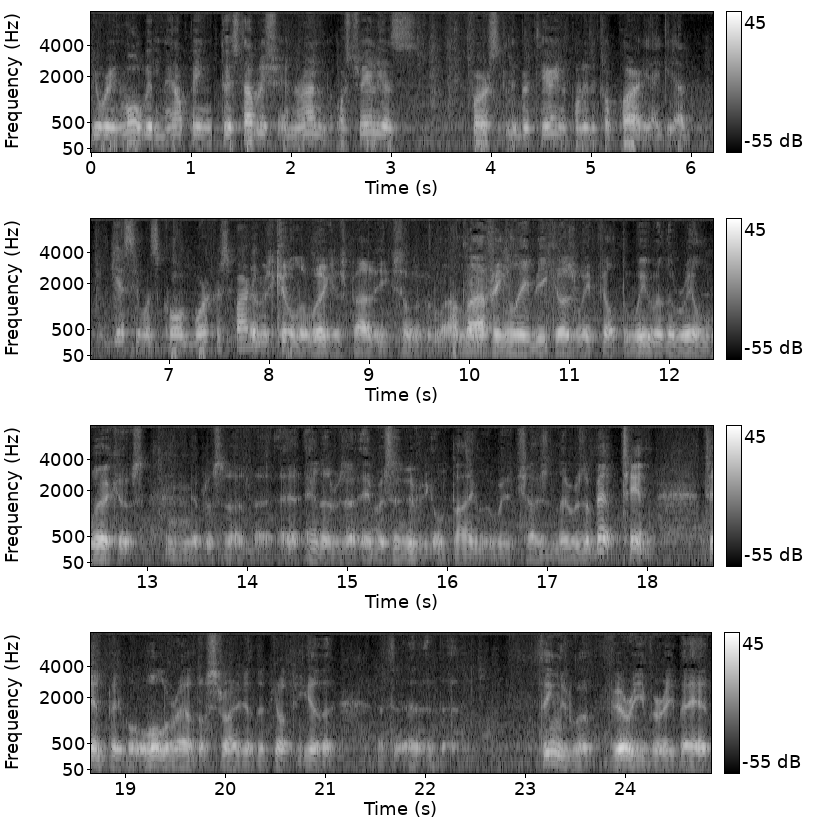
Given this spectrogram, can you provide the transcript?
you were involved in helping to establish and run Australia's first libertarian political party. I, I guess it was called Workers' Party. It was called the Workers' Party, sort of Okay. laughingly, because we felt that we were the real workers. Mhm. It was, uh, uh, and it was, a, it was a difficult name that we'd chosen. There was about 10, 10 people all around Australia that got together. Uh, Things were very, very bad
